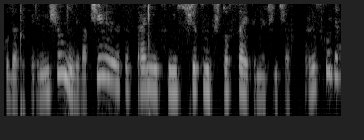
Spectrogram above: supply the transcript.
куда-то перемещен, или вообще эта страница не существует, что с сайтами очень часто происходит.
